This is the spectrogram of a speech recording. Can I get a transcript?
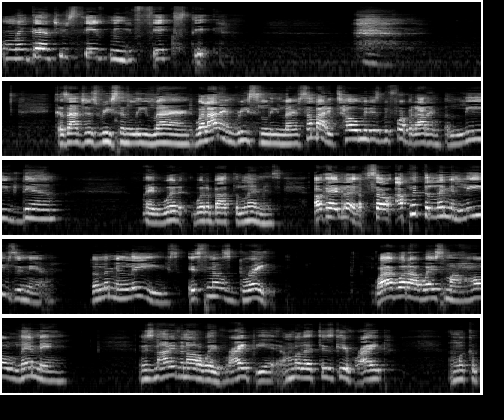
Oh my God, you saved me. You fixed it. Because I just recently learned. Well, I didn't recently learn. Somebody told me this before, but I didn't believe them. Wait, what? What about the lemons? Okay, look. So I put the lemon leaves in there. The lemon leaves. It smells great. Why would I waste my whole lemon? And it's not even all the way ripe yet. I'm gonna let this get ripe. I'm gonna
